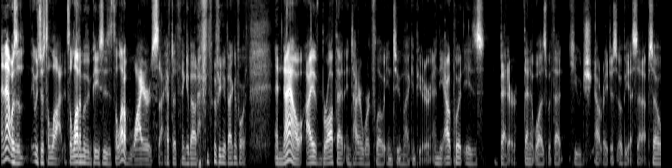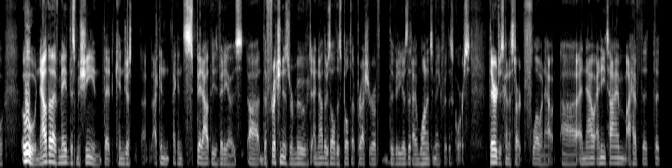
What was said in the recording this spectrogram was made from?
and that was a, it was just a lot. It's a lot of moving pieces. It's a lot of wires I have to think about moving it back and forth. And now I've brought that entire workflow into my computer, and the output is better than it was with that huge, outrageous OBS setup. So, ooh, now that I've made this machine that can just I can I can spit out these videos, uh, the friction is removed, and now there's all this built-up pressure of the videos that I wanted to make for this course. They're just going to start flowing out. Uh, and now, anytime I have the the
